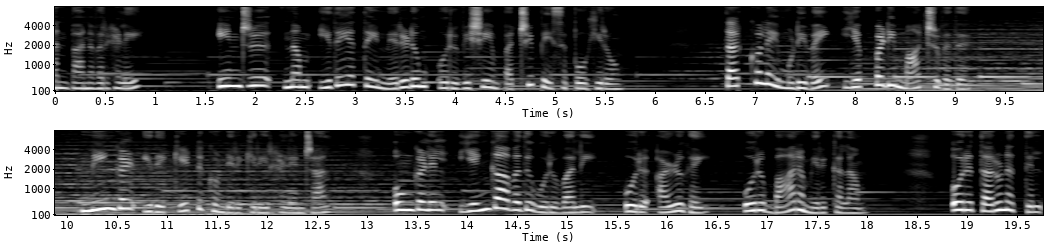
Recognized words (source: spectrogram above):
அன்பானவர்களே இன்று நம் இதயத்தை நெருடும் ஒரு விஷயம் பற்றி பேசப் போகிறோம். தற்கொலை முடிவை எப்படி மாற்றுவது? நீங்கள் இதை கேட்டுக்கொண்டிருக்கிறீர்கள் என்றால் உங்களில் எங்காவது ஒரு வலி ஒரு அழுகை ஒரு பாரம் இருக்கலாம். ஒரு தருணத்தில்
